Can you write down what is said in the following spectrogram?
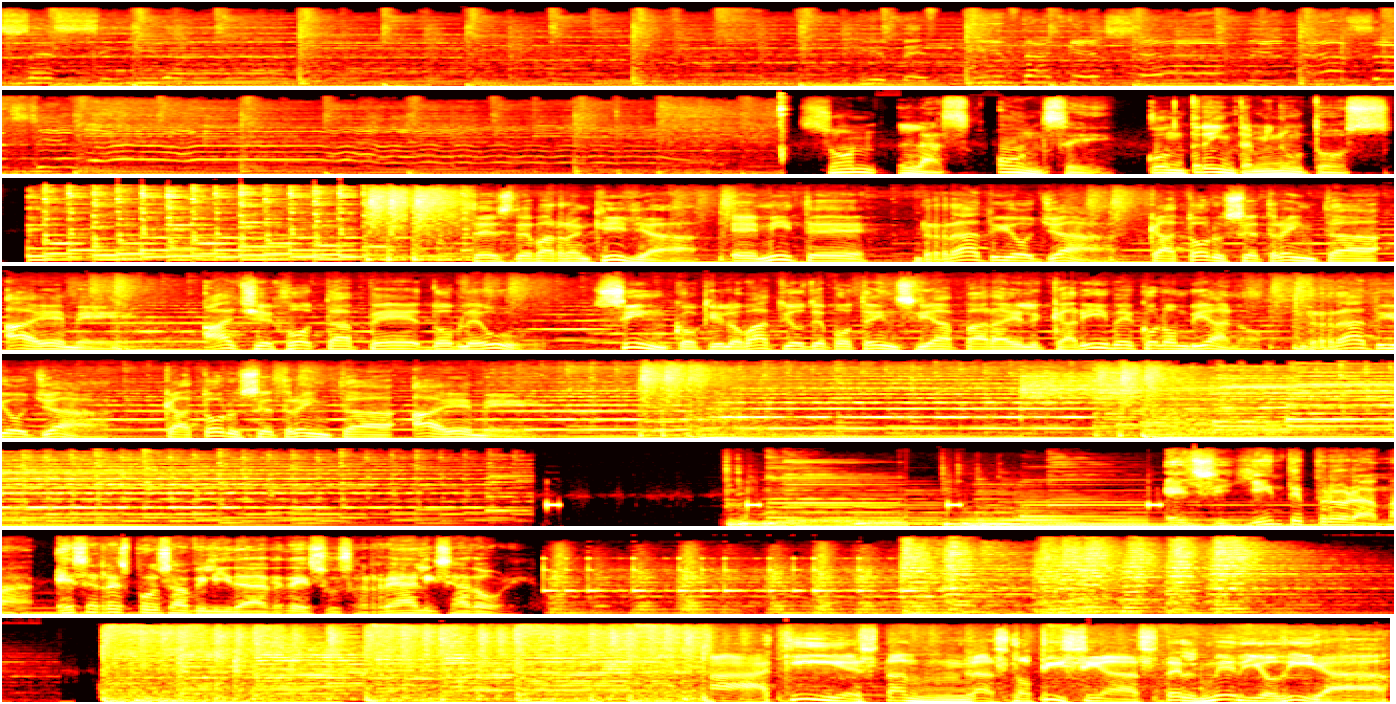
necesidad. Y bendita que sea mi necesidad. Son las 11 con 30 minutos. Desde Barranquilla, emite Radio Ya 1430 AM. HJPW. 5 kilovatios de potencia para el Caribe colombiano. Radio Ya 1430 AM. El siguiente programa es responsabilidad de sus realizadores. Aquí están las noticias del mediodía.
